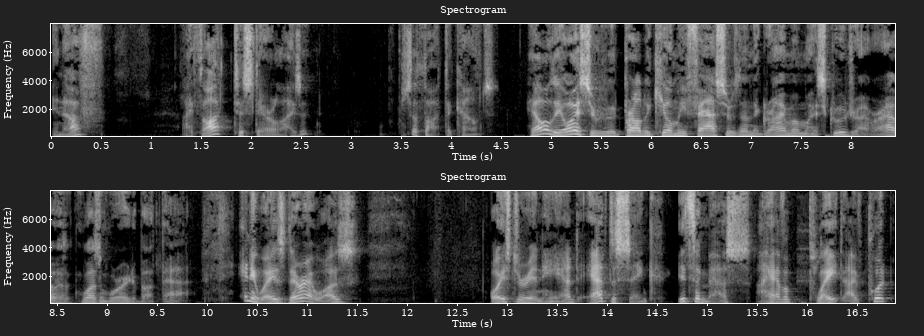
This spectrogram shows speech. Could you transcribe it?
enough, I thought, to sterilize it. It's a thought that counts. Hell, the oysters would probably kill me faster than the grime on my screwdriver. I was, wasn't worried about that. Anyways, there I was, oyster in hand at the sink. It's a mess. I have a plate. I've put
